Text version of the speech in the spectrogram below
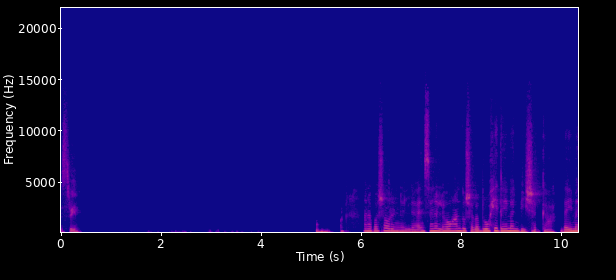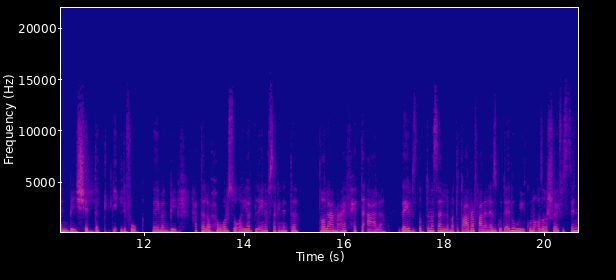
نسرين أنا بشعر إن الإنسان اللي هو عنده شباب روحي دايما بيشجع دايما بيشدك لفوق دايما بي حتى لو حوار صغير تلاقي نفسك إن أنت طالع معاه في حتة أعلى. زي بالظبط مثلا لما تتعرف على ناس جداد ويكونوا أصغر شوية في السن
